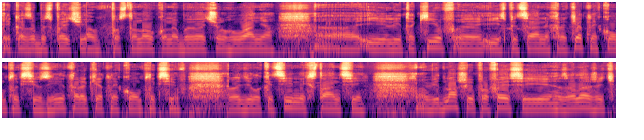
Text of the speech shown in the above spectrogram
яка забезпечує постановку на бойове чергування е, і літаків, е, і спеціальних ракетних комплексів, зенітно-ракетних комплексів, радіолокаційних станцій. Від нашої професії залежить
